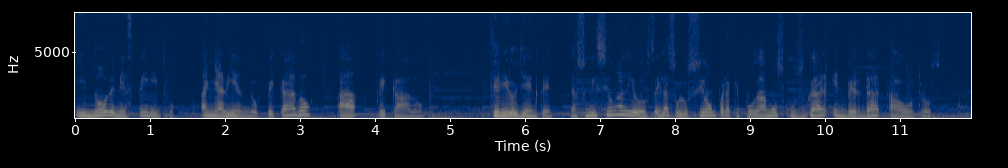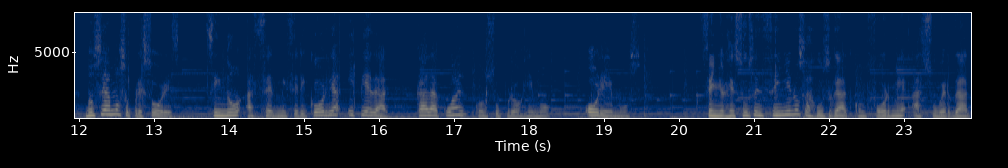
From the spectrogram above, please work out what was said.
y no de mi espíritu, añadiendo pecado a pecado. Querido oyente, la sumisión a Dios es la solución para que podamos juzgar en verdad a otros. No seamos opresores, sino haced misericordia y piedad cada cual con su prójimo. Oremos. Señor Jesús, enséñenos a juzgar conforme a su verdad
